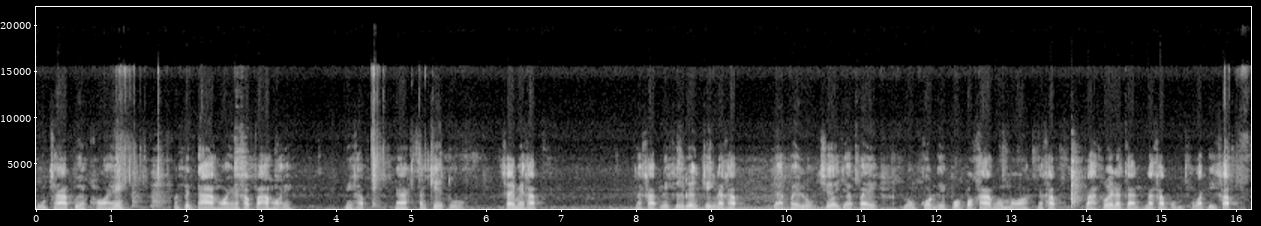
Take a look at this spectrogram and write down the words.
บูชาเปลือกหอย มันเป็นตาหอยนะครับ ฝาหอยนี่ครับนะสังเกตดูใช่ไหมครับนะครับ นี่คือเรื่องจริงนะครับ อย่าไปหลงเชื่อ อย่าไปหลงกลไอ้พวกพ่อค้าหัวหมอนะครับฝากด้วยแล้วกันนะครับ ผมสวัสดีครับ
